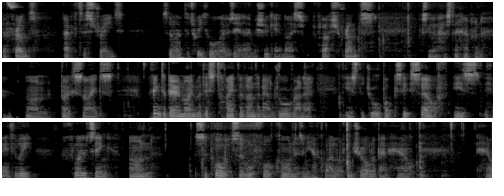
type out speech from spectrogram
the front back to straight. So I'll have to tweak all those in and then we should get nice flush fronts. So that has to happen on both sides. The thing to bear in mind with this type of undermount drawer runner is the drawer box itself is effectively floating on supports at all four corners and you have quite a lot of control about how how,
